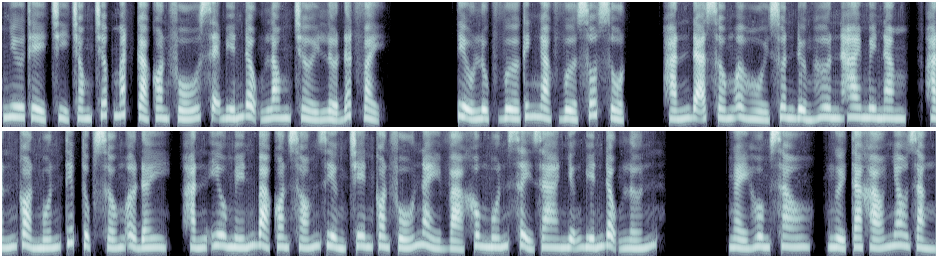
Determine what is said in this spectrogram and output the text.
như thể chỉ trong chớp mắt cả con phố sẽ biến động long trời lở đất vậy. Tiểu lục vừa kinh ngạc vừa sốt ruột, Hắn đã sống ở hồi xuân đường hơn 20 năm, hắn còn muốn tiếp tục sống ở đây, hắn yêu mến bà con xóm giềng trên con phố này và không muốn xảy ra những biến động lớn. Ngày hôm sau, người ta kháo nhau rằng,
